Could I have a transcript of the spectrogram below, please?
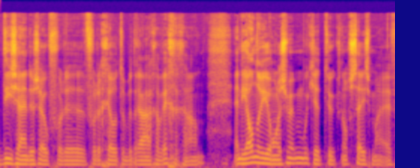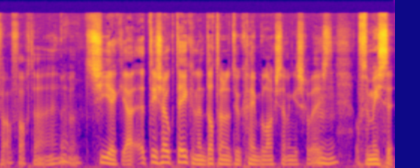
Die zijn dus ook voor de, voor de grote bedragen weggegaan. En die andere jongens moet je natuurlijk nog steeds maar even afwachten. Hè? Ja. zie ik, ja, het is ook tekenend dat er natuurlijk geen belangstelling is geweest. Mm -hmm. Of tenminste,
